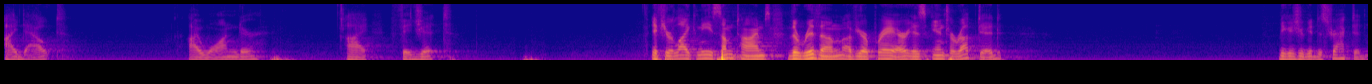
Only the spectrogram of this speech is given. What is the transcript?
I doubt. I wander. I fidget. If you're like me, sometimes the rhythm of your prayer is interrupted because you get distracted.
